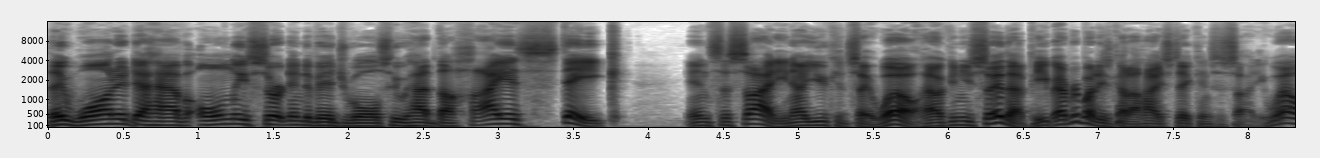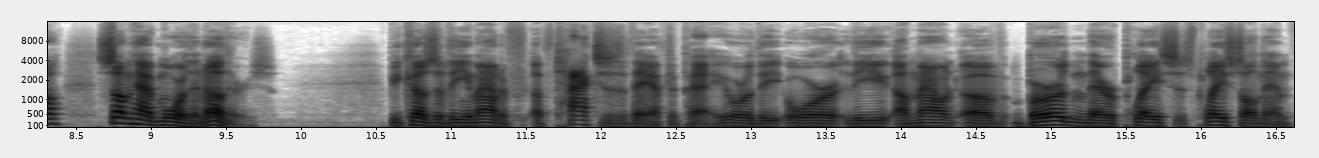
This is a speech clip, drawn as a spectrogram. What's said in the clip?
They wanted to have only certain individuals who had the highest stake in society. Now you could say, well, how can you say that? People, everybody's got a high stake in society. Well, some have more than others because of the amount of, of taxes that they have to pay or the or the amount of burden their place is placed on them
